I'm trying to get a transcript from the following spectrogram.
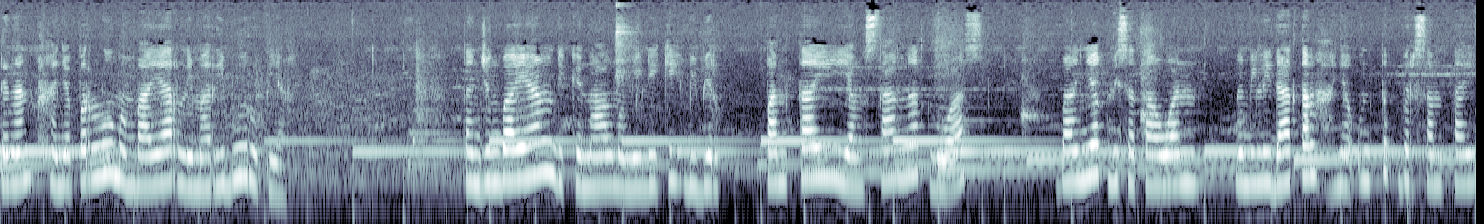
dengan hanya perlu membayar Rp5.000. Tanjung Bayang dikenal memiliki bibir pantai yang sangat luas. Banyak wisatawan memilih datang hanya untuk bersantai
